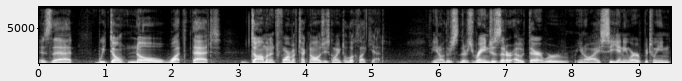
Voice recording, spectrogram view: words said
is that we don't know what that dominant form of technology is going to look like yet. You know, there's there's ranges that are out there where you know I see anywhere between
